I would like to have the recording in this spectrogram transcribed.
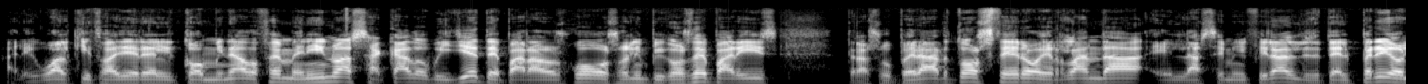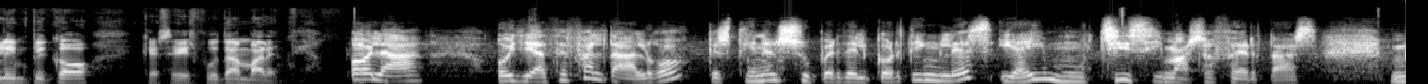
al igual que hizo ayer el combinado femenino, ha sacado billete para los Juegos Olímpicos de París tras superar 2-0 a Irlanda en las semifinales del preolímpico que se disputa en Valencia. Hola, oye, ¿hace falta algo? Que estoy en el súper del corte inglés y hay muchísimas ofertas. Mira,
